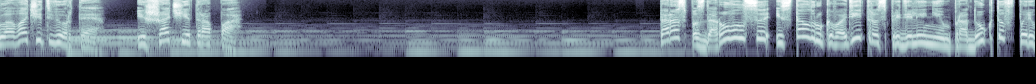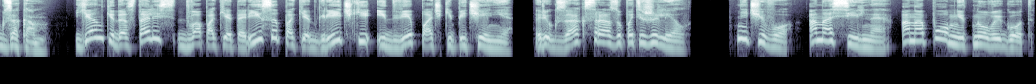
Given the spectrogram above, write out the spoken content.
Глава 4. Ишачья тропа. Тарас поздоровался и стал руководить распределением продуктов по рюкзакам. Янке достались два пакета риса, пакет гречки и две пачки печенья. Рюкзак сразу потяжелел. Ничего, она сильная, она помнит Новый год,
